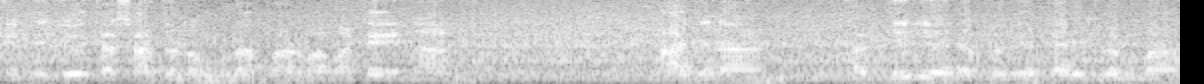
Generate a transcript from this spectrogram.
એમને જોઈતા સાધનો પૂરા પાડવા માટેના આજના આ અને ભવ્ય કાર્યક્રમમાં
